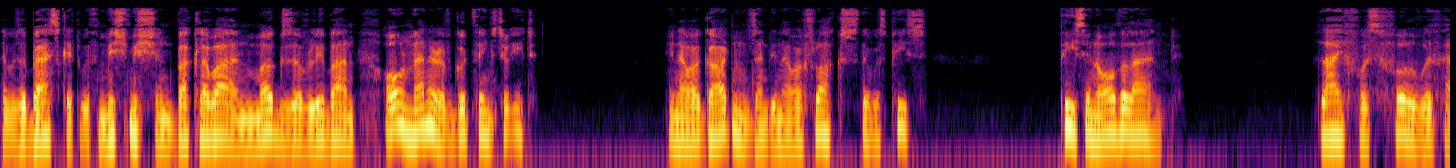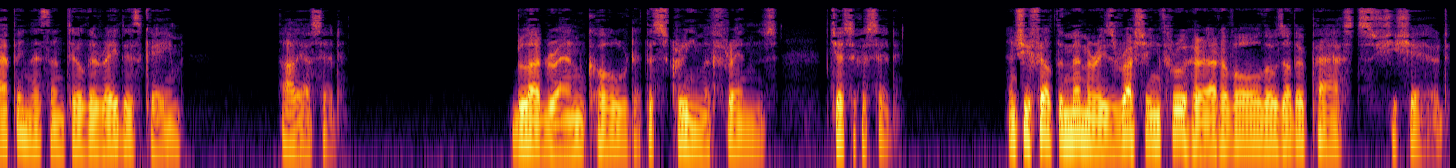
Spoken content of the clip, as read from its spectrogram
There was a basket with mishmish and baklava and mugs of liban, all manner of good things to eat. In our gardens and in our flocks there was peace. Peace in all the land. Life was full with happiness until the raiders came, Alia said. Blood ran cold at the scream of friends, Jessica said, and she felt the memories rushing through her out of all those other pasts she shared.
